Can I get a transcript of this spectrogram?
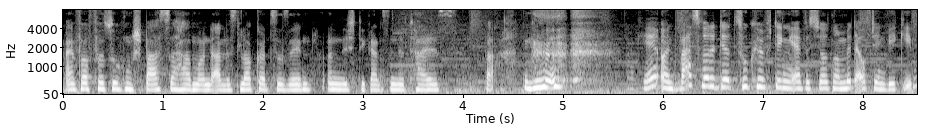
einfach versuchen Spaß zu haben und alles locker zu sehen und nicht die ganzen Details beachten. Okay, und was würdet ihr zukünftigen FSJ noch mit auf den Weg geben?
